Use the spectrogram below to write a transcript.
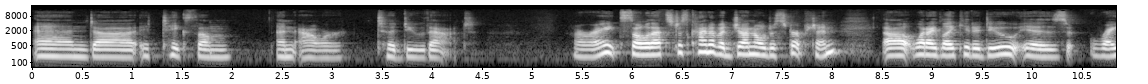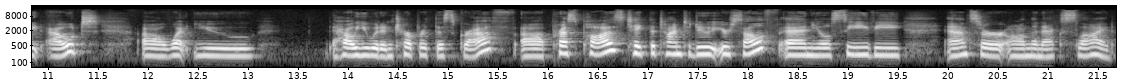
And uh, it takes them an hour to do that. All right, so that's just kind of a general description. Uh, what I'd like you to do is write out uh, what you how you would interpret this graph. Uh, press pause, take the time to do it yourself, and you'll see the answer on the next slide.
